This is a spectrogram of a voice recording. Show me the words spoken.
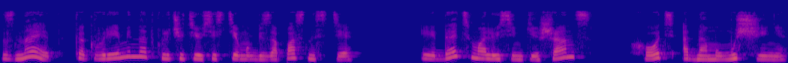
знает, как временно отключить ее систему безопасности и дать малюсенький шанс хоть одному мужчине.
